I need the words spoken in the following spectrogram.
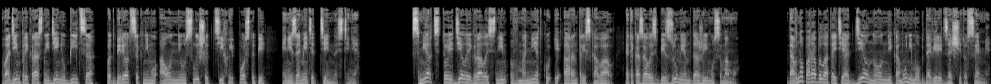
В один прекрасный день убийца подберется к нему, а он не услышит тихой поступи и не заметит тень на стене. Смерть то и дело играла с ним в монетку, и Арент рисковал. Это казалось безумием даже ему самому. Давно пора было отойти от дел, но он никому не мог доверить защиту Сэмми.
